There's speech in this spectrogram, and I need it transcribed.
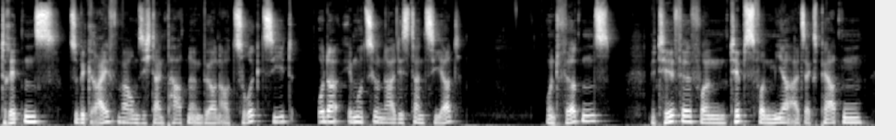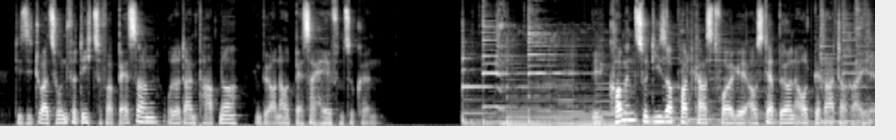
Drittens, zu begreifen, warum sich dein Partner im Burnout zurückzieht oder emotional distanziert. Und viertens, mit Hilfe von Tipps von mir als Experten die Situation für dich zu verbessern oder deinem Partner im Burnout besser helfen zu können. Willkommen zu dieser Podcast-Folge aus der Burnout-Beraterreihe.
